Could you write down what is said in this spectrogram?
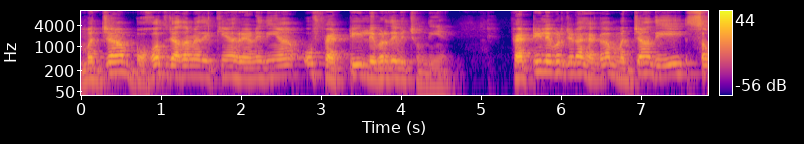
ਮੱਝਾਂ ਬਹੁਤ ਜ਼ਿਆਦਾ ਮੈਂ ਦੇਖੀਆਂ ਹਰਿਆਣੇ ਦੀਆਂ, ਉਹ ਫੈਟੀ ਲਿਵਰ ਦੇ ਵਿੱਚ ਹੁੰਦੀਆਂ। ਫੈਟੀ ਲਿਵਰ ਜਿਹੜਾ ਹੈਗਾ, ਮੱਝਾਂ ਦੀ ਸਭ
